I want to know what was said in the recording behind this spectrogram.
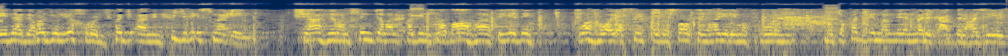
إذا برجل يخرج فجأة من حجر إسماعيل شاهرا خنجرا قد انتضاها في يده وهو يصيح بصوت غير مفهوم متقدما من الملك عبد العزيز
